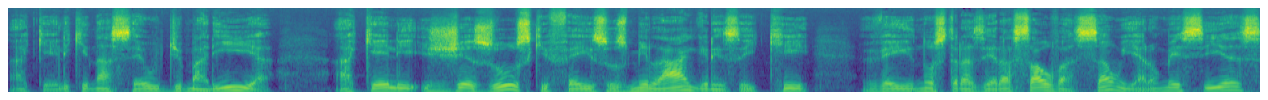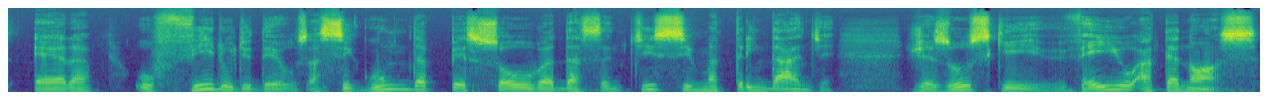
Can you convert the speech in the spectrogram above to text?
aquele que nasceu de Maria, aquele Jesus que fez os milagres e que veio nos trazer a salvação e era o Messias, era o Filho de Deus, a segunda pessoa da Santíssima Trindade. Jesus que veio até nós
